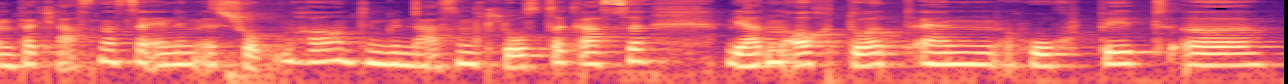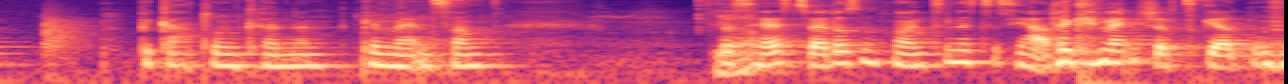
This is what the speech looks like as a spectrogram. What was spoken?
ein paar Klassen aus der NMS Schopenhauer und dem Gymnasium Klostergasse werden auch dort ein Hochbeet äh, begatteln können, gemeinsam. Das ja. heißt, 2019 ist das Jahr der Gemeinschaftsgärten.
